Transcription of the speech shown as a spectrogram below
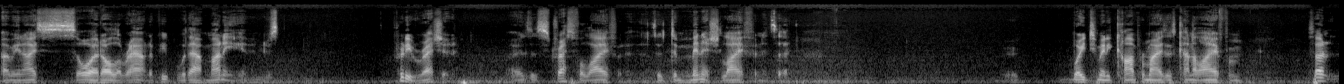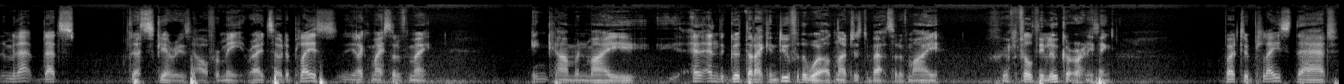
I mean, I saw it all around. People without money, just pretty wretched. It's a stressful life, and it's a diminished life, and it's a way too many compromises kind of life. From so, I mean, that that's that's scary as hell for me, right? So to place like my sort of my income and my and, and, the good that I can do for the world, not just about sort of my filthy lucre or anything, but to place that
